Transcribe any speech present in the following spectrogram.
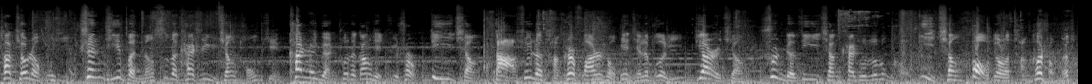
他调整呼吸，身体本能似的开始与枪同频，看着远处的钢铁巨兽，第一枪打碎了坦克发射手面前的玻璃，第二枪顺着第一枪开出的路口，一枪爆掉了坦克手的头，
